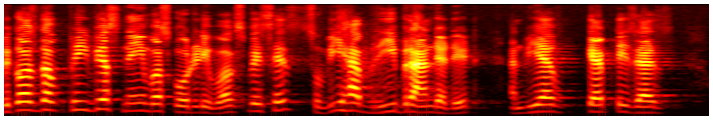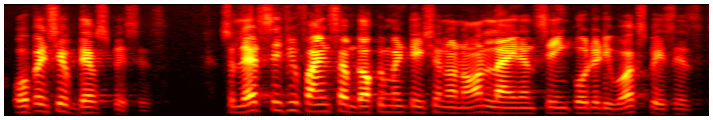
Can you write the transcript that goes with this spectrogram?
Because the previous name was code-ready workspaces, so we have rebranded it, and we have kept it as OpenShift dev spaces. So let's say if you find some documentation on online and saying code-ready workspaces,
